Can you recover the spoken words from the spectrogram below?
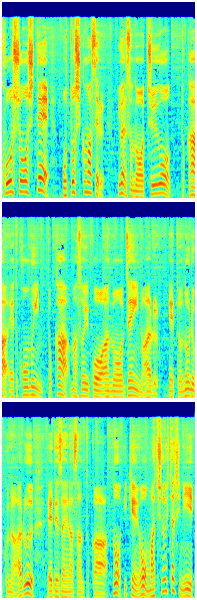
交渉して落とし込ませる。いわゆるその中央とか、えっ、ー、と、公務員とか、まあそういうこう、あの、善意のある、えっ、ー、と、能力のある、えー、デザイナーさんとかの意見を街の人たちに、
